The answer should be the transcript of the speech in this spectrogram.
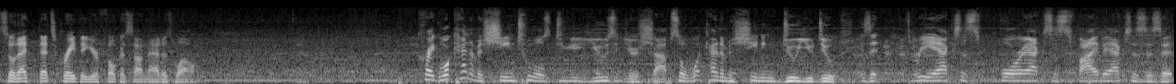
so that that's great that you're focused on that as well. Craig, what kind of machine tools do you use in your shop? So, what kind of machining do you do? Is it three axis, four axis, five axis? Is it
